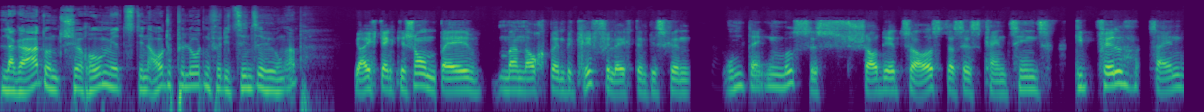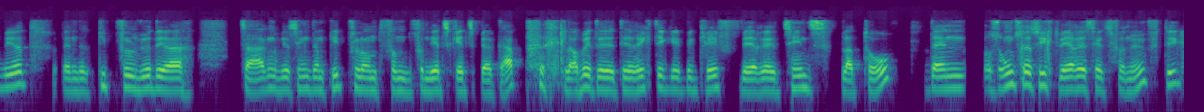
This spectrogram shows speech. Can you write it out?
Lagarde und Jerome jetzt den Autopiloten für die Zinserhöhung ab? Ja, ich denke schon, weil man auch beim Begriff vielleicht ein bisschen umdenken muss. Es schaut jetzt so aus, dass es kein Zinsgipfel sein wird, denn der Gipfel würde ja sagen, wir sind am Gipfel und von, von jetzt geht's bergab. Ich glaube, der, der richtige Begriff wäre Zinsplateau, denn aus unserer Sicht wäre es jetzt vernünftig,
